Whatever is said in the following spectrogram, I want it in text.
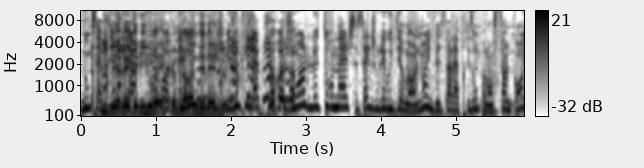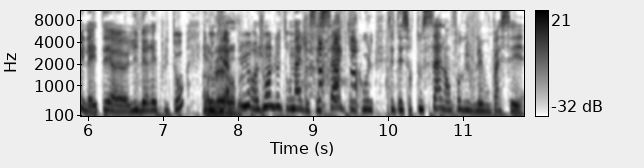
Donc ça veut dire Libéré, qu'il a délivré, pu re- comme mais la oui, Reine des Neiges. mais donc il a pu rejoindre le tournage, c'est ça que je voulais vous dire. Normalement, il devait faire la prison pendant 5 ans, il a été euh, libéré plus tôt et Ah donc il a pu rejoindre le tournage et c'est ça qui est cool. C'était surtout ça l'info que je voulais vous passer.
